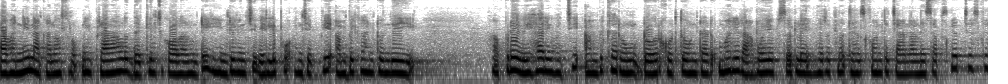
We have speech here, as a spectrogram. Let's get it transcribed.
అవన్నీ నాకు అనవసరం నీ ప్రాణాలు దక్కించుకోవాలనుంటే ఇంటి నుంచి వెళ్ళిపో అని చెప్పి అంబిక అంటుంది. అప్పుడే విహారీ వచ్చి అంబిక రూమ్ డోర్ కొడుతూ ఉంటాడు. మరి రాబోయే ఎపిసోడ్లో ఏం జరుగుతుందో తెలుసుకుంటే ఛానల్ని సబ్స్క్రైబ్ చేసుకో.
